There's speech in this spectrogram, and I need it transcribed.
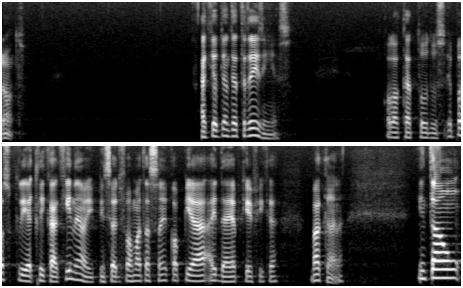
Pronto. Aqui eu tenho até três linhas. Colocar todos. Eu posso criar, clicar aqui, né? E pincel de formatação e copiar a ideia, porque fica bacana. Então,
